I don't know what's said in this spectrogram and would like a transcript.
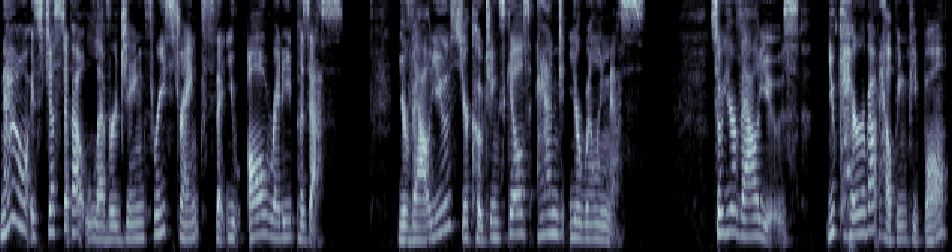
Now it's just about leveraging three strengths that you already possess your values, your coaching skills, and your willingness. So, your values, you care about helping people,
